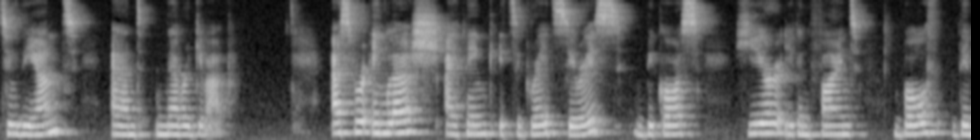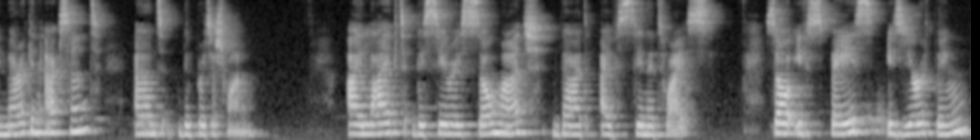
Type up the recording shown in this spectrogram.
till the end and never give up. As for English, I think it's a great series because here you can find both the American accent and the British one. I liked the series so much that I've seen it twice. So if space is your thing,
